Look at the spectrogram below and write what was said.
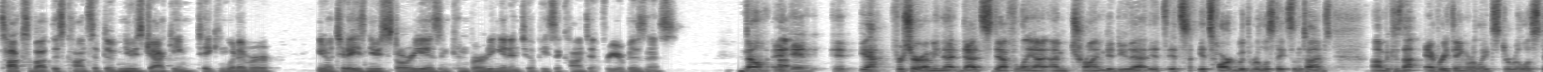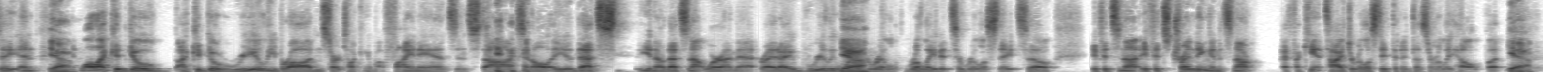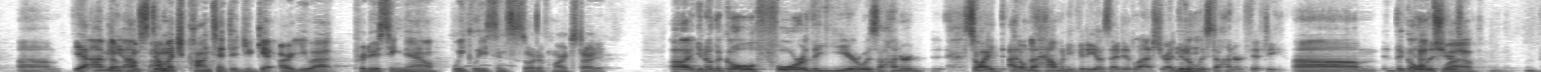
talks about this concept of newsjacking, taking whatever you know today's news story is and converting it into a piece of content for your business no and, uh, and it, yeah for sure. I mean that that's definitely I, am trying to do that. It's it's it's hard with real estate sometimes um, because not everything relates to real estate. And yeah. while i could go i could go really broad and start talking about finance and stocks and all that's you know that's not where i'm at right? I really want yeah. to re- relate it to real estate. So if it's not if it's trending and it's not if i can't tie it to real estate then it doesn't really help. But yeah. um, yeah, I mean, so how, still, how, much content did you get? Are you at producing now weekly since sort of March started? Uh, you know, the goal for the year was 100. So I I don't know how many videos I did last year. I did mm-hmm. at least 150. Um, the goal That's this year wild.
